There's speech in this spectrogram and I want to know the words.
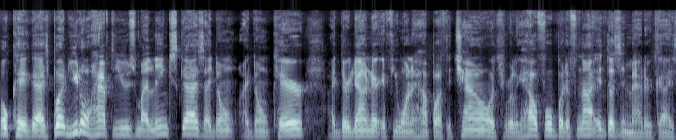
Okay, guys, but you don't have to use my links, guys. I don't I don't care. I, they're down there if you want to help out the channel. It's really helpful, but if not, it doesn't matter, guys.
